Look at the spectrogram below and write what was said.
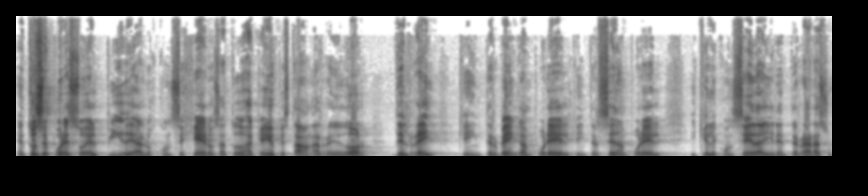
Entonces por eso él pide a los consejeros, a todos aquellos que estaban alrededor del rey, que intervengan por él, que intercedan por él y que le conceda ir a enterrar a su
